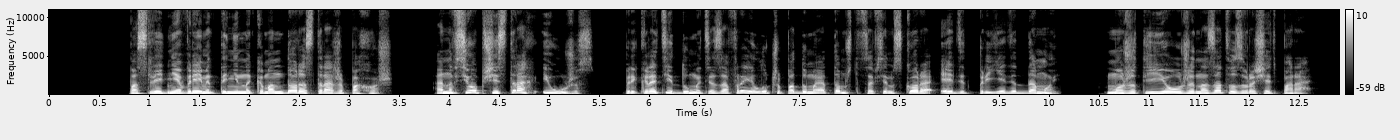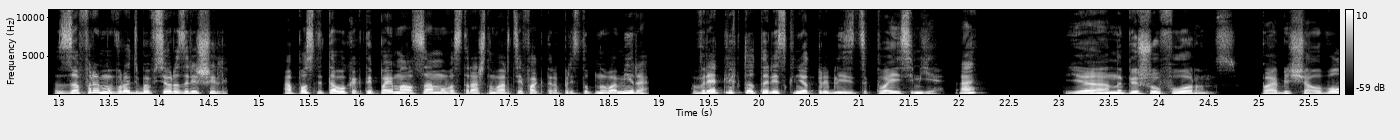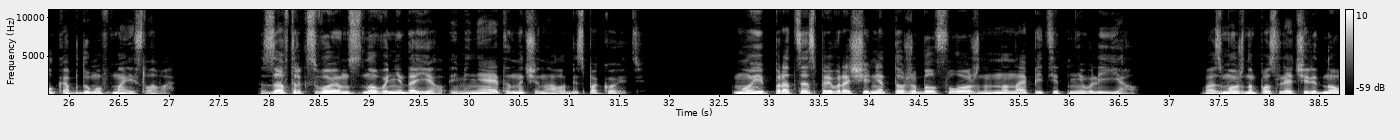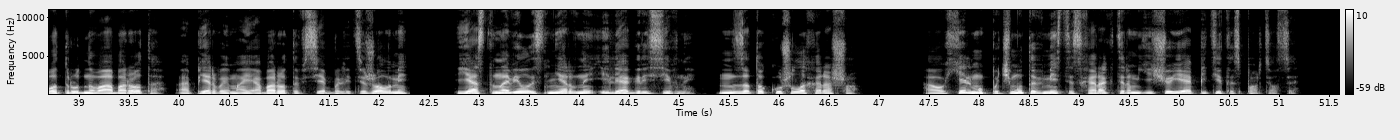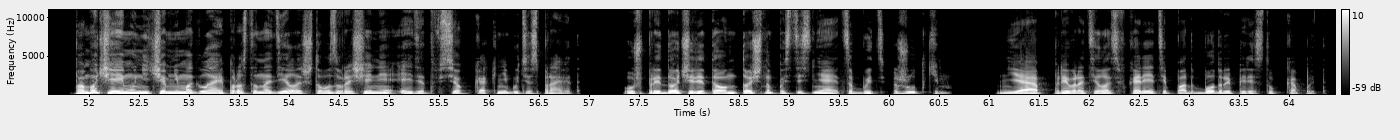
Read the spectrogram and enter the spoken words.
Последнее время ты не на командора стража похож, а на всеобщий страх и ужас. Прекрати думать о Зафре и лучше подумай о том, что совсем скоро Эдит приедет домой. Может, ее уже назад возвращать пора? С Зафре мы вроде бы все разрешили. А после того, как ты поймал самого страшного артефактора преступного мира, вряд ли кто-то рискнет приблизиться к твоей семье, а? Я напишу, Флоренс, пообещал Волк, обдумав мои слова. Завтрак свой он снова не доел, и меня это начинало беспокоить. Мой процесс превращения тоже был сложным, но на аппетит не влиял. Возможно, после очередного трудного оборота, а первые мои обороты все были тяжелыми, я становилась нервной или агрессивной, зато кушала хорошо. А у Хельму почему-то вместе с характером еще и аппетит испортился. Помочь я ему ничем не могла и просто надеялась, что возвращение Эдит все как-нибудь исправит, Уж при дочери-то он точно постесняется быть жутким. Я превратилась в карете под бодрый перестук копыт.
